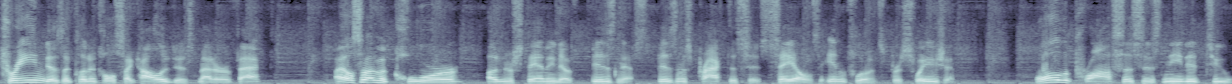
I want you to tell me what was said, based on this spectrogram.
trained as a clinical psychologist, matter of fact. I also have a core understanding of business, business practices, sales, influence, persuasion. All the processes needed to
